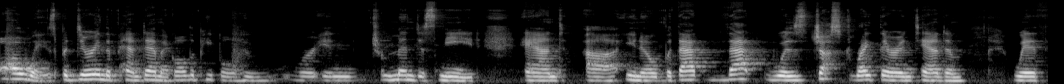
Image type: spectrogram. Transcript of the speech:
always, but during the pandemic, all the people who were in tremendous need, and uh, you know, but that that was just right there in tandem with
